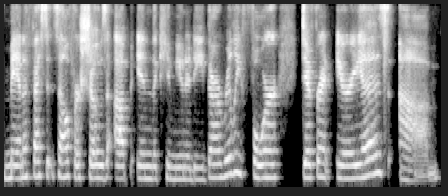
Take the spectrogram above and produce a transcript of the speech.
manifests itself or shows up in the community. There are really four different areas um,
